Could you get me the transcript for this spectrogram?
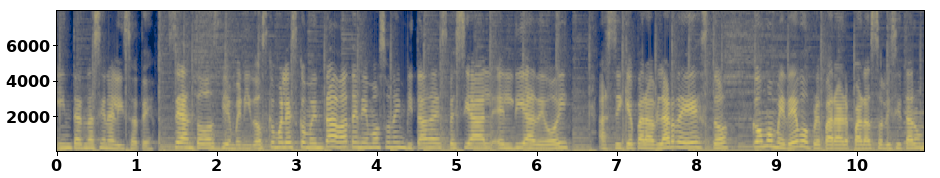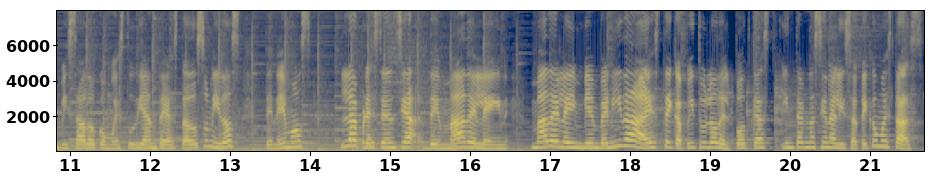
Internacionalízate. Sean todos bienvenidos. Como les comentaba, tenemos una invitada especial el día de hoy. Así que para hablar de esto, cómo me debo preparar para solicitar un visado como estudiante a Estados Unidos, tenemos la presencia de Madeleine. Madeleine, bienvenida a este capítulo del podcast Internacionalízate. ¿Cómo estás?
